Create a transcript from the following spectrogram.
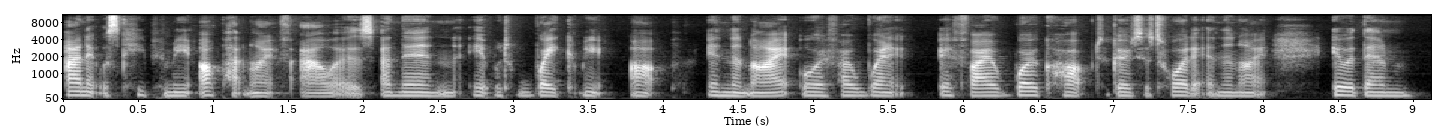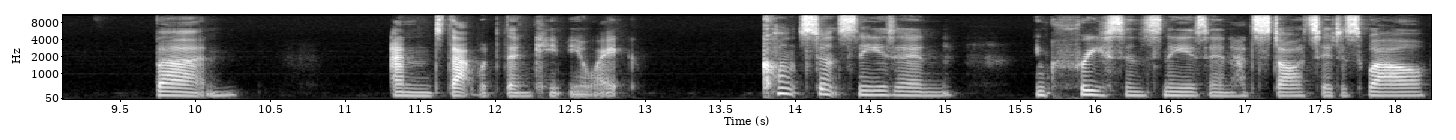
and it was keeping me up at night for hours and then it would wake me up in the night or if I went if I woke up to go to the toilet in the night it would then burn and that would then keep me awake. Constant sneezing increasing sneezing had started as well.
